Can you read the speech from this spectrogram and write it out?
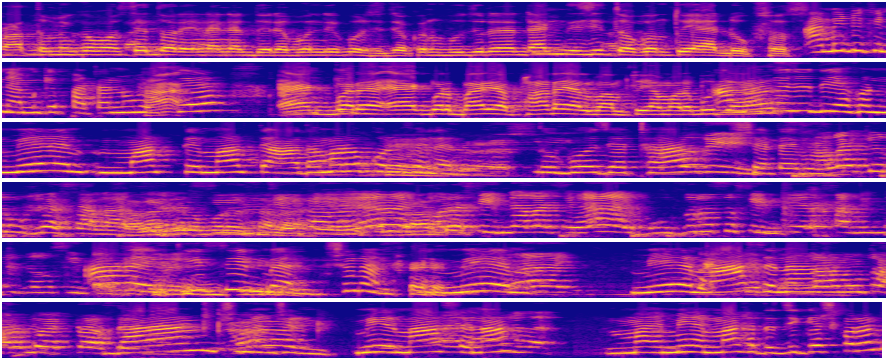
প্রাথমিক অবস্থায় তোর এনাইনা দূরে বন্দি করছিস যখন হুজুরের ডাক দিছি তখন তুই আর ঢুকছস। আমি ঢুকি না আমাকে পাঠানো হচ্ছে। একবার একবার বাইরে ফাড়ে অ্যালবাম তুই আমার বুঝাস আমাকে যদি এখন মেরে মারতে মারতে আধা মারও করে ফেলেন তো বউ জ্যাঠা সেটাই। সালাকের উঠে সালাক। সালাকের উপরে চিনতে সালাক। কে এই করে চিন্তা লাগছে এই হুজুরও তো চিনতে আমি নিজেও চিন্তা আরে কি চিনবেন শুনেন কি মেয়ে মেয়ের মা আছে না? দাঁড়ান শুনেন শুনেন। মেয়ের মা আছে না? মেয়ের মার সাথে জিজ্ঞাসা করেন।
